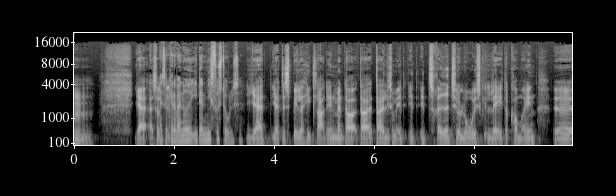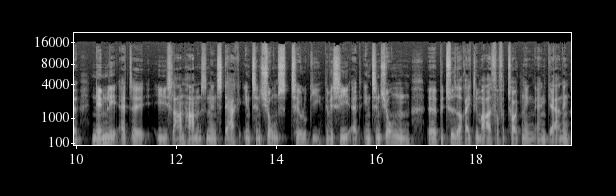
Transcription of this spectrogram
Mm. Ja, altså, altså kan der være noget i den misforståelse? Ja, ja det spiller helt klart ind, men der, der, der er ligesom et, et, et tredje teologisk lag, der kommer ind, øh, nemlig at øh, i islam har man sådan en stærk intentionsteologi. Det vil sige, at intentionen øh, betyder rigtig meget for fortolkningen af en gerning.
